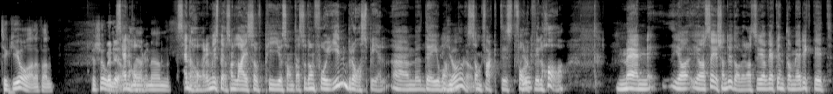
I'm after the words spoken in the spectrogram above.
tycker jag i alla fall. Personligen. Sen har men, men, Sen har de ju spel som Lies of P och sånt, alltså de får ju in bra spel um, day one de. som faktiskt folk Jo. vill ha. Men jag, jag säger som du David, alltså jag vet inte om jag riktigt...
